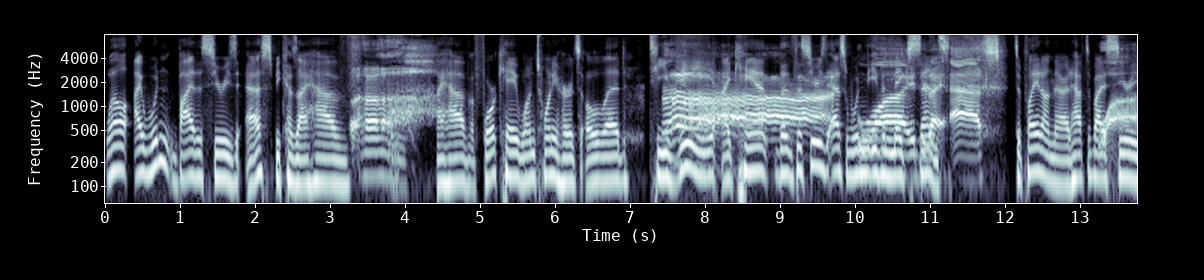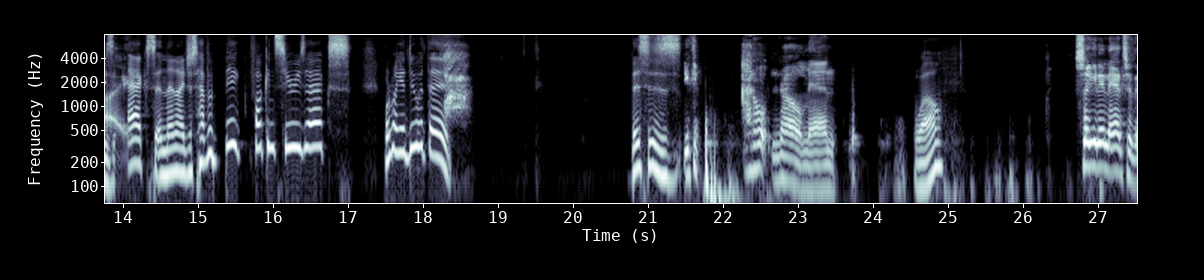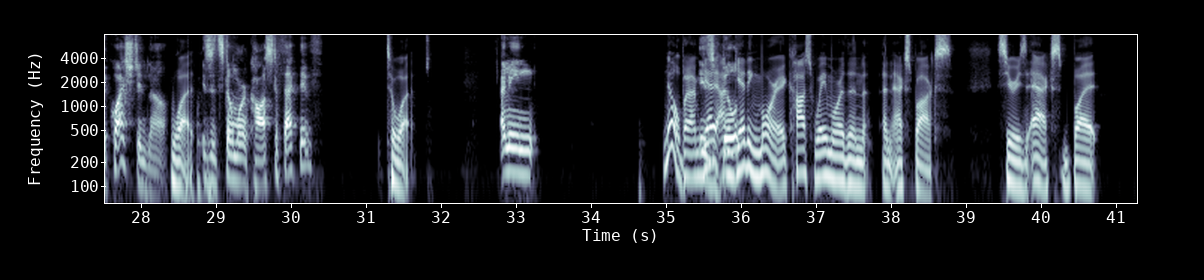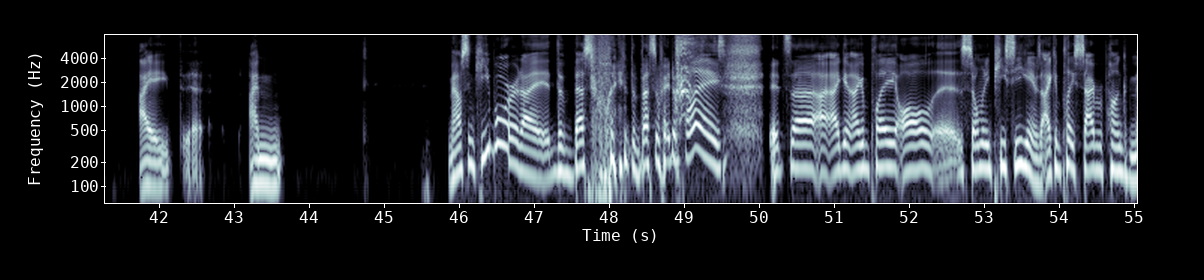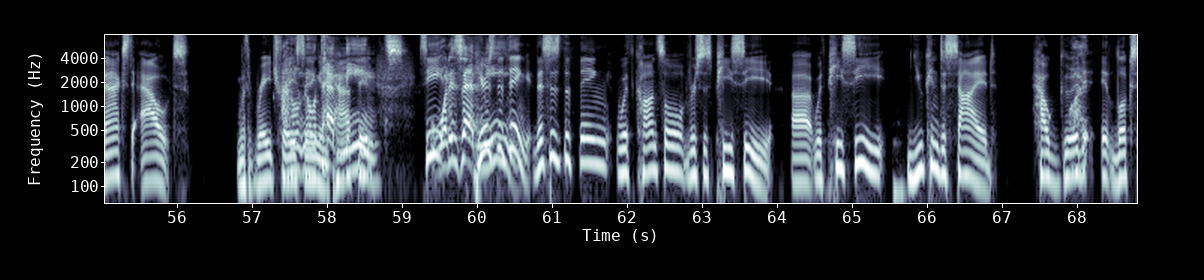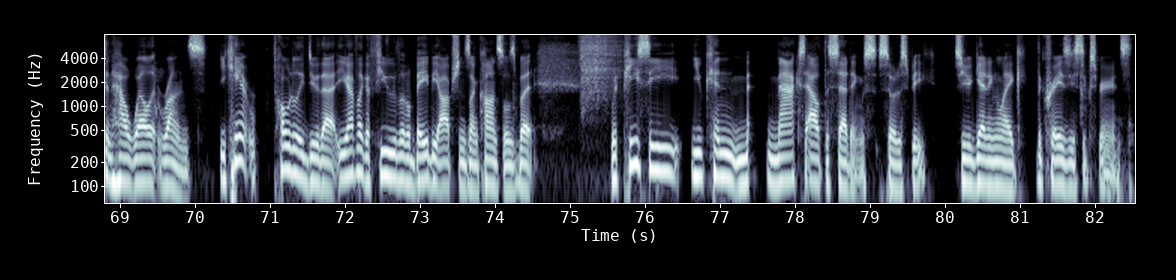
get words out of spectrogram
Well, I wouldn't buy the Series S because I have Ugh. I have a 4K 120 hertz OLED TV. I can't. The, the Series ah, S wouldn't even make sense to play it on there. I'd have to buy a Series X, and then I just have a big fucking Series X. What am I gonna do with it? This is You can. I don't know, man. well, So you didn't answer the question though. what Is it still more cost effective? to what? I mean, No, but I'm getting I'm getting more. It costs way more than an Xbox Series X, but I uh, I'm mouse and keyboard. I the best way the best way to play. It's uh I, I can I can play all uh, so many PC games. I can play Cyberpunk maxed out with ray tracing don't know what and that path means. See, what does that here's mean? the thing this is the thing with console versus pc uh, with pc you can decide how good What? it looks and how well it runs. You can't totally do that. You have like a few little baby options on consoles, but with PC, you can ma- max out the settings, so to speak. So you're getting like the craziest experience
